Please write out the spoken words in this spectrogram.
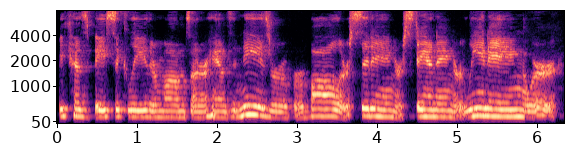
because basically their mom's on her hands and knees or over a ball or sitting or standing or leaning or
